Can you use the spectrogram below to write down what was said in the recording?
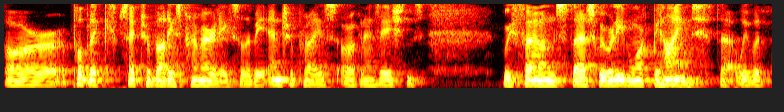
or public sector bodies primarily, so there'd be enterprise organizations, we found that we were leaving work behind, that we would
